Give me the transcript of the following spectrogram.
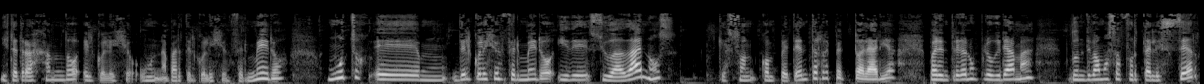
y está trabajando el colegio, una parte del colegio enfermero, muchos eh, del colegio enfermero y de ciudadanos que son competentes respecto al área para entregar un programa donde vamos a fortalecer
